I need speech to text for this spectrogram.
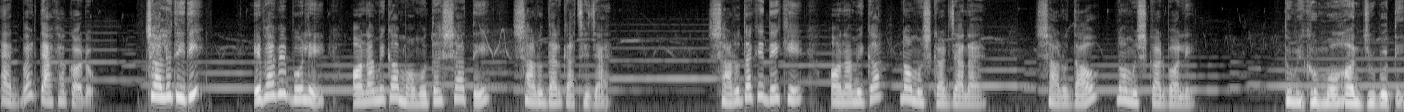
একবার দেখা করো। চলো দিদি। এভাবে বলে অনামিকা মমতার সাথে সারদার কাছে যায়। সারদাকে দেখে অনামিকা নমস্কার জানায়। সারদাও নমস্কার বলে। তুমি খুব মহান যুবতী,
